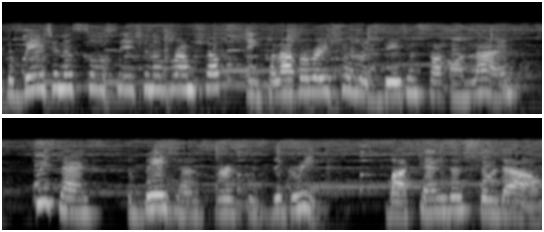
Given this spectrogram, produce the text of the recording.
the Bajan Association of Rum Shops, in collaboration with Bajan Sun Online, presents the Bajans versus the Greek Bartender Showdown,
